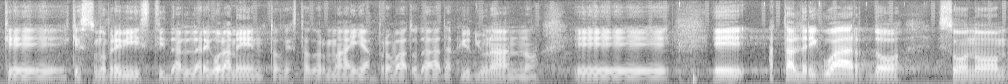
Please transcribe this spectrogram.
che, che, sono previsti dal regolamento che è stato ormai approvato da, da più di un anno e, e a tal riguardo sono mh,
